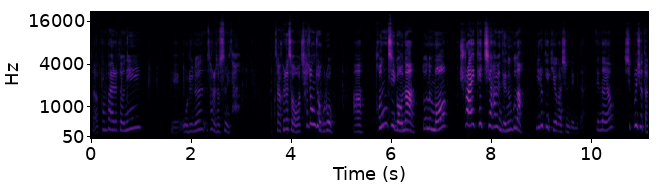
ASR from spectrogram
자, 컴파일 했더니 예, 오류는 사라졌습니다. 자, 그래서 최종적으로 아, 던지거나 또는 뭐 트라이 캐치 하면 되는구나. 이렇게 기억하시면 됩니다. 됐나요? 10분 쉬었다.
